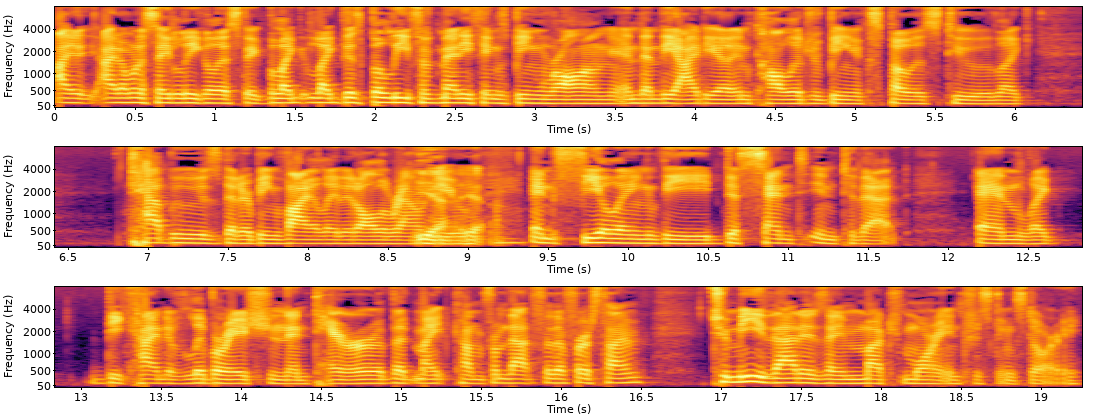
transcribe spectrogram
I, I don't want to say legalistic, but like like this belief of many things being wrong, and then the idea in college of being exposed to like taboos that are being violated all around Yeah, you, yeah. and feeling the descent into that, and like the kind of liberation and terror that might come from that for the first time. To me, that is a much more interesting story.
